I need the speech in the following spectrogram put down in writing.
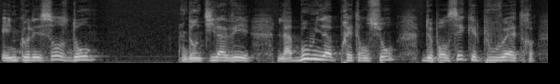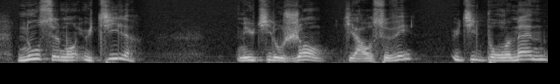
et une connaissance dont, il avait l'abominable prétention de penser qu'elle pouvait être non seulement utile, mais utile aux gens qui la recevaient, utile pour eux-mêmes,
